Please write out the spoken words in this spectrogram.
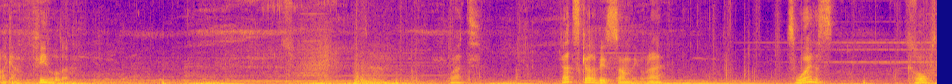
I can feel them. What? That's gotta be something, right? It's wide as coast.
